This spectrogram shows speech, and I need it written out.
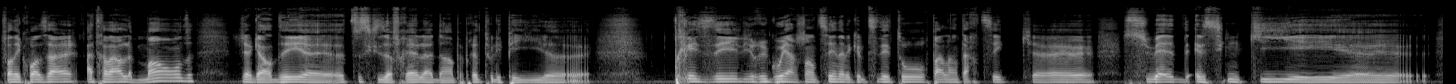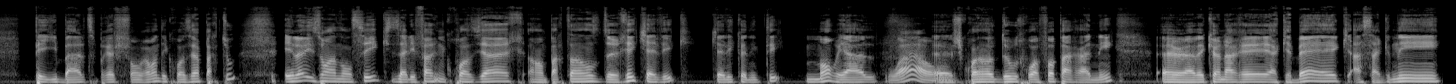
font des croisières à travers le monde. J'ai regardé euh, tout ce qu'ils offraient là, dans à peu près tous les pays. Là. Brésil, Uruguay, Argentine, avec un petit détour par l'Antarctique, euh, Suède, Helsinki et euh, Pays-Baltes. Bref, ils font vraiment des croisières partout. Et là, ils ont annoncé qu'ils allaient faire une croisière en partance de Reykjavik, qui allait connecter Montréal. Wow. Euh, je crois deux ou trois fois par année, euh, avec un arrêt à Québec, à Saguenay,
